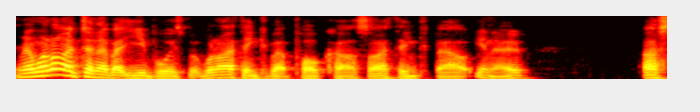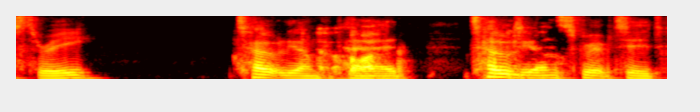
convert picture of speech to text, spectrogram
You know, when I, I don't know about you boys, but when I think about podcasts, I think about you know us three, totally unprepared, totally unscripted.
